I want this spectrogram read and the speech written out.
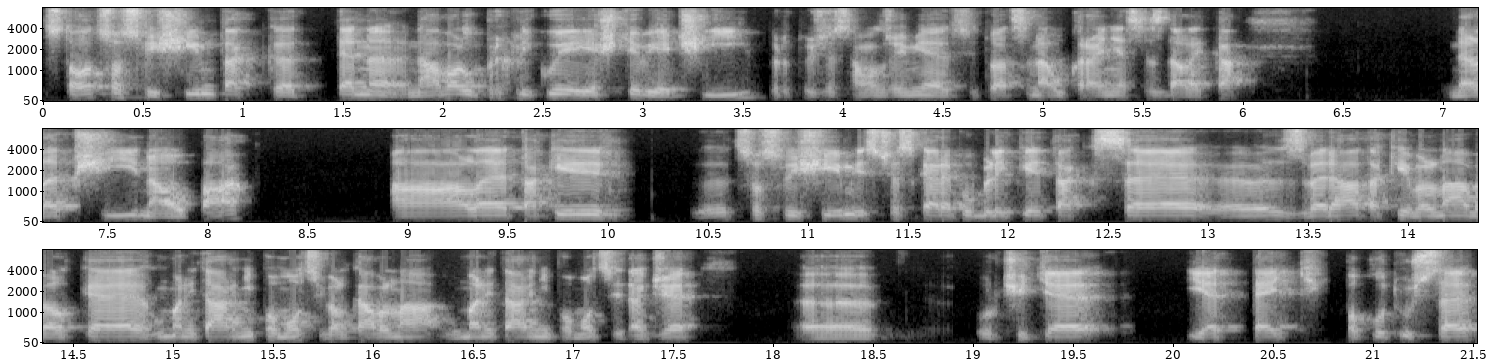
z toho, co slyším, tak ten nával uprchlíků je ještě větší, protože samozřejmě situace na Ukrajině se zdaleka nelepší, naopak, ale taky co slyším i z České republiky, tak se eh, zvedá taky vlna velké humanitární pomoci, velká vlna humanitární pomoci, takže určitě je teď, pokud už se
